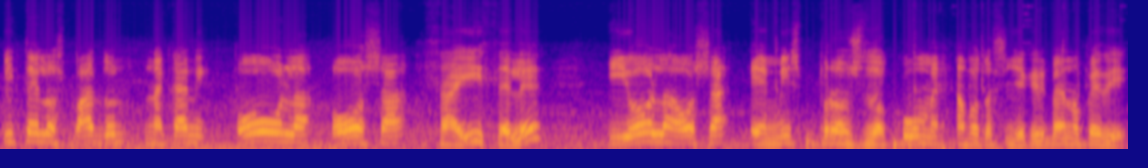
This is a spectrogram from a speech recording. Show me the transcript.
ή τέλος πάντων να κάνει όλα όσα θα ήθελε ή όλα όσα εμείς προσδοκούμε από το συγκεκριμένο παιδί.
